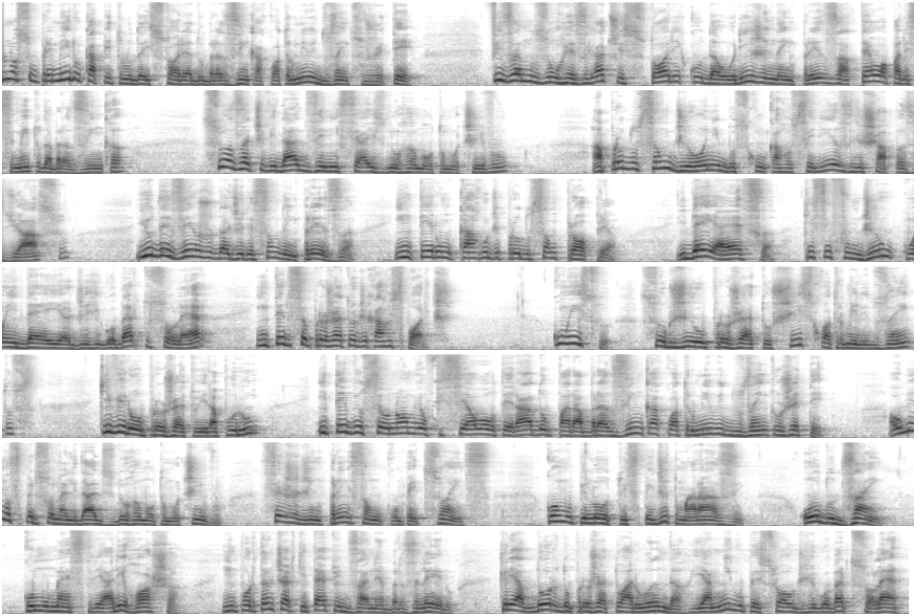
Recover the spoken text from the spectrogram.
Nosso primeiro capítulo da história do Brasinca 4200 GT, fizemos um resgate histórico da origem da empresa até o aparecimento da Brasinca, suas atividades iniciais no ramo automotivo, a produção de ônibus com carrocerias de chapas de aço e o desejo da direção da empresa em ter um carro de produção própria. Ideia essa que se fundiu com a ideia de Rigoberto Soler em ter seu projeto de carro esporte. Com isso, surgiu o projeto X4200, que virou o projeto Irapuru e teve o seu nome oficial alterado para Brasinca 4200 GT. Algumas personalidades do ramo automotivo, seja de imprensa ou competições, como o piloto Expedito Marazzi, ou do design, como o mestre Ari Rocha, importante arquiteto e designer brasileiro, criador do projeto Aruanda e amigo pessoal de Rigoberto Soler,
